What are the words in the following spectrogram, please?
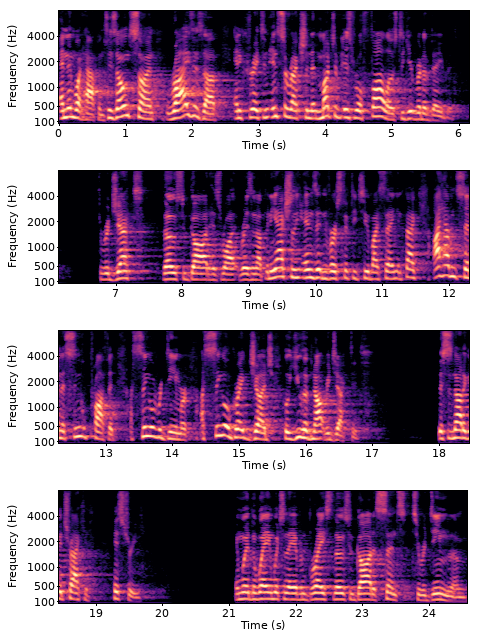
And then what happens? His own son rises up and creates an insurrection that much of Israel follows to get rid of David, to reject those who God has risen up. And he actually ends it in verse 52 by saying, In fact, I haven't sent a single prophet, a single redeemer, a single great judge who you have not rejected. This is not a good track of history. And with the way in which they have embraced those who God has sent to redeem them.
